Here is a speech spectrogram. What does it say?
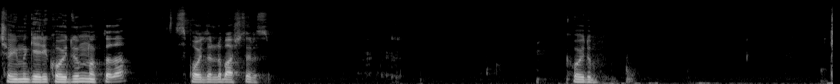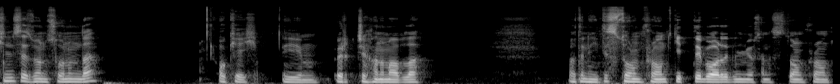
Çayımı geri koyduğum noktada spoilerlı başlarız. Koydum. İkinci sezonun sonunda okey ırkçı hanım abla adı neydi? Stormfront gitti. Bu arada bilmiyorsanız Stormfront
